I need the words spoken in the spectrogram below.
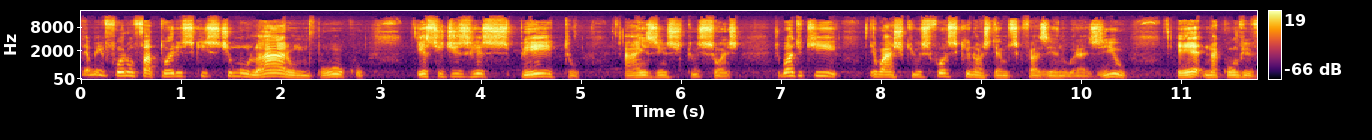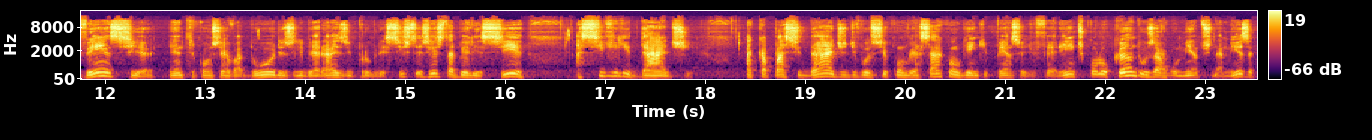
também foram fatores que estimularam um pouco esse desrespeito às instituições. De modo que eu acho que o esforço que nós temos que fazer no Brasil é, na convivência entre conservadores, liberais e progressistas, restabelecer a civilidade, a capacidade de você conversar com alguém que pensa diferente, colocando os argumentos na mesa,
